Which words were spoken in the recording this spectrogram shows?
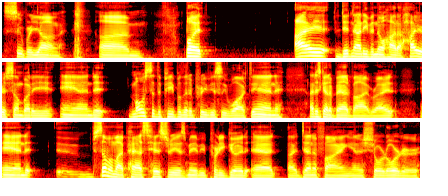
super young, um, but I did not even know how to hire somebody, and most of the people that had previously walked in, I just got a bad vibe, right? And uh, some of my past history is maybe pretty good at identifying in a short order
